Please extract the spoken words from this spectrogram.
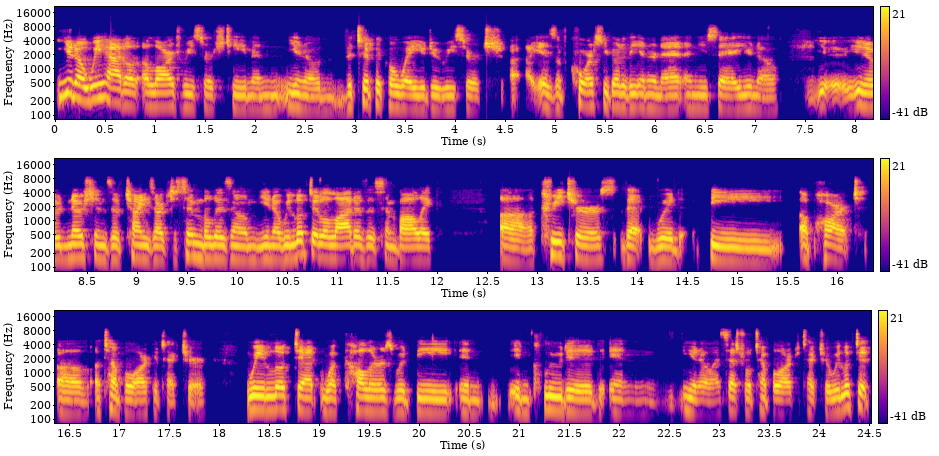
you know, we had a, a, large research team, and you know, the typical way you do research uh, is, of course, you go to the internet and you say, you know, you, you know, notions of Chinese architecture symbolism. You know, we looked at a lot of the symbolic uh, creatures that would be a part of a temple architecture. We looked at what colors would be in, included in, you know, ancestral temple architecture. We looked at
